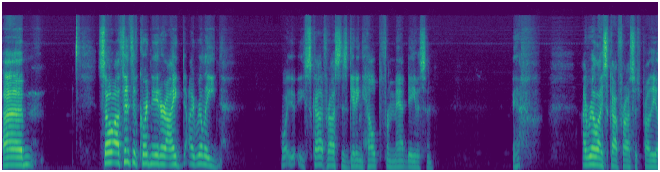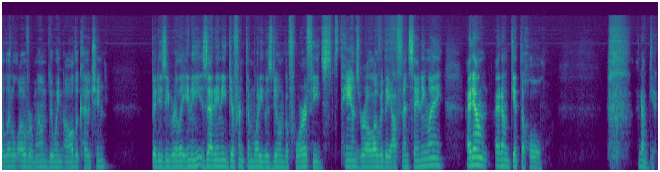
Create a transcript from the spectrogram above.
Um, so offensive coordinator, I I really Scott Frost is getting help from Matt Davison. Yeah. I realize Scott Frost is probably a little overwhelmed doing all the coaching, but is he really any? Is that any different than what he was doing before? If his hands were all over the offense anyway, I don't. I don't get the whole. I don't get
